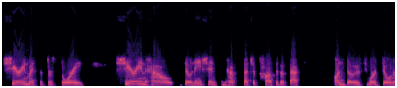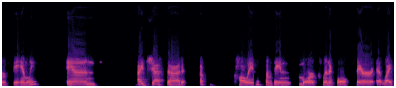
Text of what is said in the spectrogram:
sharing my sister's story, sharing how donation can have such a positive effect on those who are donor families. And I just had a calling to something more clinical there at Life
